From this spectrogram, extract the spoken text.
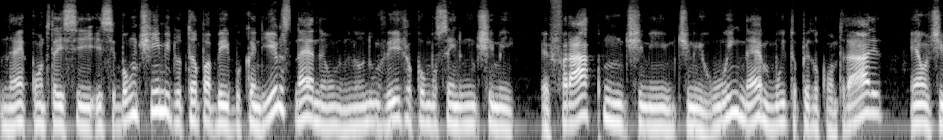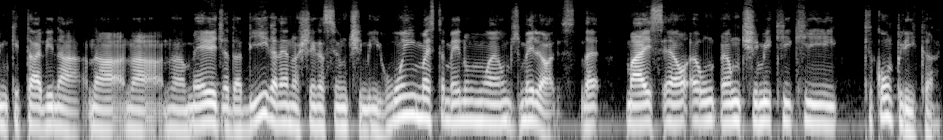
né, contra esse, esse bom time do Tampa Bay Buccaneers, né, não, não, não vejo como sendo um time é, fraco, um time, um time ruim, né, muito pelo contrário, é um time que está ali na, na, na, na, média da liga, né, não chega a ser um time ruim, mas também não é um dos melhores, né, mas é, é, um, é um time que, que, que complica,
